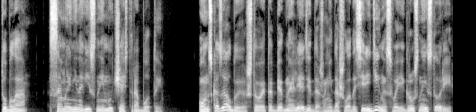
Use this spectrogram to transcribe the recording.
То была самая ненавистная ему часть работы. Он сказал бы, что эта бедная леди даже не дошла до середины своей грустной истории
